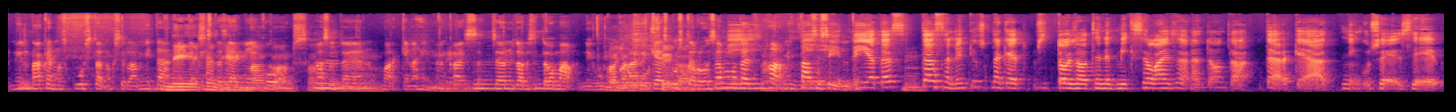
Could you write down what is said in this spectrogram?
niillä rakennuskustannuksilla on mitään Niin, tekemistä sen sen, niin kuin, asuntojen Mm. markkinahinnan Niin. kanssa. Se on nyt on sitten oma niin kuin, No kokonainen siinä- keskustelunsa, mutta Niin, harmittaa se niin. silti. Ja tässä, mm. tässä nyt just näkee sit toisaalta sen, että miksi se lainsäädäntö on tärkeää, että niin kuin se, se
